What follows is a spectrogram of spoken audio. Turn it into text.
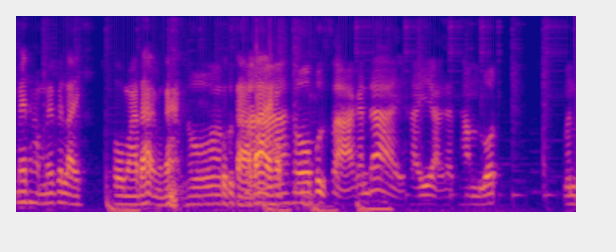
ไม่ทำไม่เป็นไร โทรมาได้เหมือนกัน โทรมาปรึกษาได้ครับ โทรปรึกษากันได้ ใครอยากจะทำรถ มัน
